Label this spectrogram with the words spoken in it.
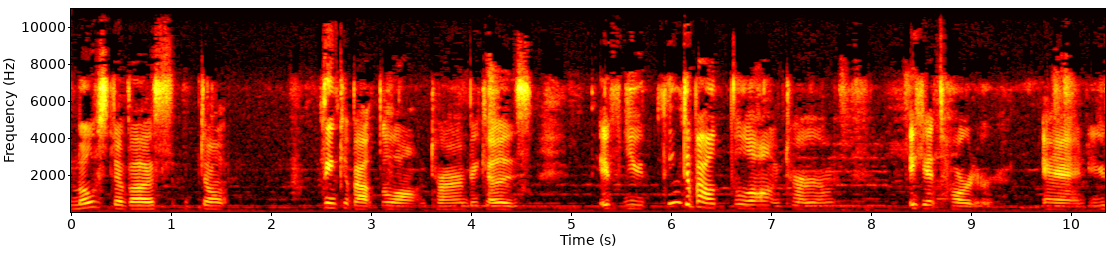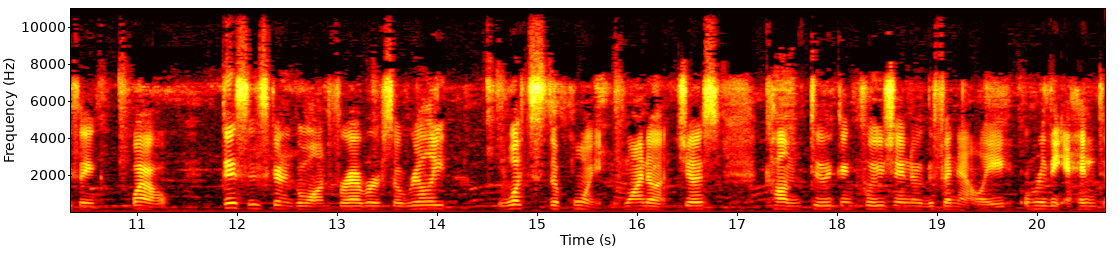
Most of us don't think about the long term because if you think about the long term, it gets harder and you think, wow, this is going to go on forever, so really, what's the point? Why not just come to the conclusion or the finale or the end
